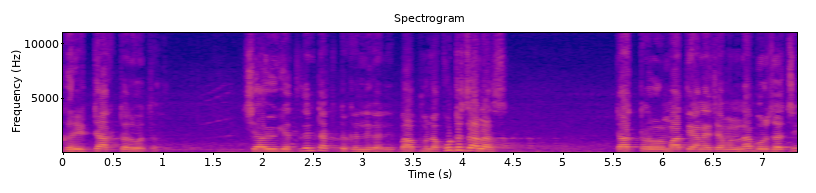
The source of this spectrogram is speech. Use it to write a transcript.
घरी ट्रॅक्टर होतं. चावी घेतले आणि ट्रॅक्टर निघाले. बाप मला कुठं चालास ट्रॅक्टरवर माती आणायच्या म्हणला बुरजाची.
